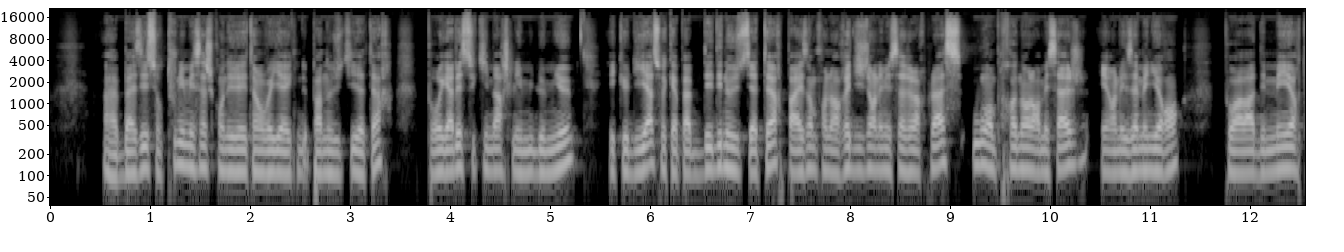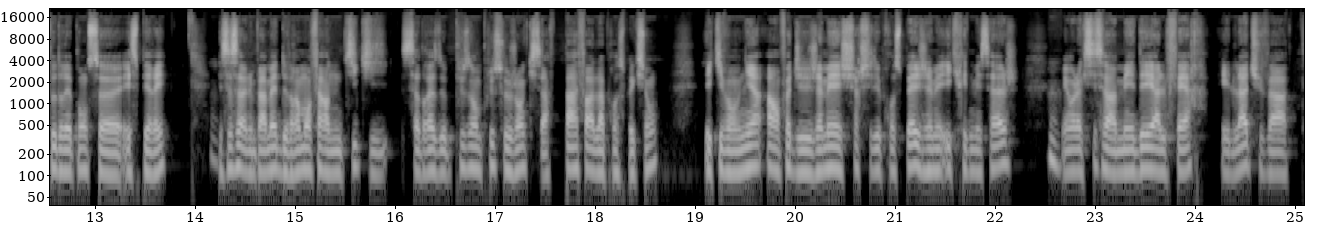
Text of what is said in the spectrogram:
euh, basé sur tous les messages qui ont déjà été envoyés avec, par nos utilisateurs pour regarder ce qui marche le mieux et que l'IA soit capable d'aider nos utilisateurs, par exemple en leur rédigeant les messages à leur place ou en prenant leurs messages et en les améliorant pour avoir des meilleurs taux de réponse euh, espérés. Mmh. Et ça, ça va nous permettre de vraiment faire un outil qui s'adresse de plus en plus aux gens qui savent pas faire de la prospection et qui vont venir, ah, en fait, j'ai jamais cherché des prospects, j'ai jamais écrit de messages. Mmh. Et voilà, si ça va m'aider à le faire. Et là, tu vas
